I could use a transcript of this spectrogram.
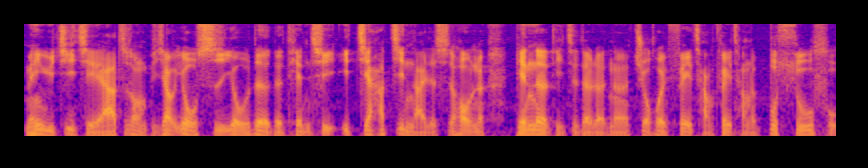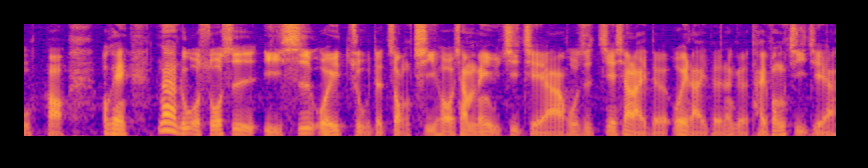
梅雨季节啊，这种比较又湿又热的天气一加进来的时候呢，偏热体质的人呢就会非常非常的不舒服。哦，OK，那如果说是以湿为主的这种气候，像梅雨季节啊，或是接下来的未来的那个台风季节啊，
